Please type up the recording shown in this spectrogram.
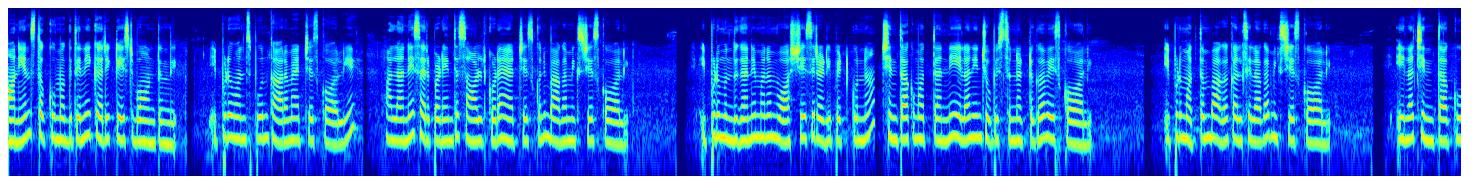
ఆనియన్స్ తక్కువ మగ్గితేనే ఈ కర్రీకి టేస్ట్ బాగుంటుంది. ఇప్పుడు వన్ స్పూన్ కారం యాడ్ చేసుకోవాలి. అలానే సరిపడేంత సాల్ట్ కూడా యాడ్ చేసుకొని బాగా మిక్స్ చేసుకోవాలి. ఇప్పుడు ముందుగానే మనం వాష్ చేసి రెడీ పెట్టుకున్న చింతాకు మొత్తాన్ని ఇలా నేను చూపిస్తున్నట్టుగా వేసుకోవాలి. ఇప్పుడు మొత్తం బాగా కలిసేలాగా మిక్స్ చేసుకోవాలి. ఇలా చింతాకు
